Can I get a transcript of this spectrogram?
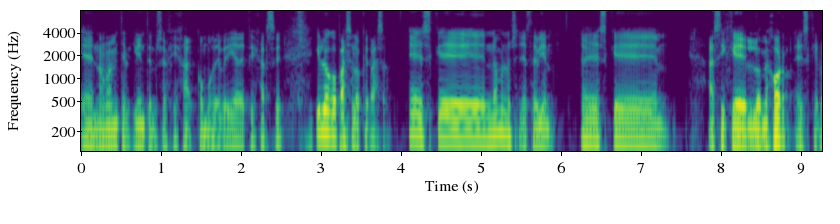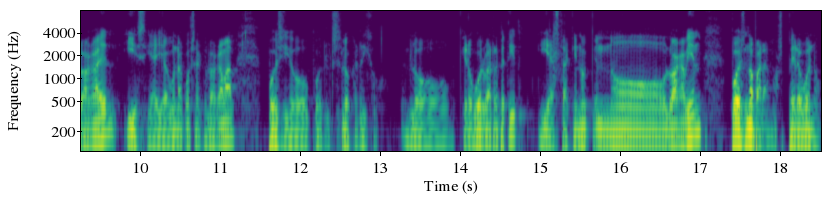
eh, normalmente el cliente no se fija como debería de fijarse y luego pasa lo que pasa. Es que no me lo enseñaste bien. Es que... Así que lo mejor es que lo haga él y si hay alguna cosa que lo haga mal, pues yo pues lo corrijo. Lo, que lo vuelva a repetir y hasta que no, que no lo haga bien, pues no paramos. Pero bueno,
